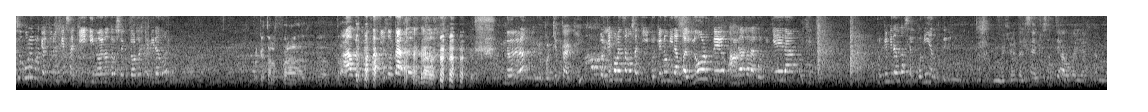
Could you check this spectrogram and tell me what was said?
¿Se ocurre por qué el tour empieza aquí y no en otro sector de este mirador? Porque está los fuera Ah, porque es más fácil juntar. no, no, no. ¿Por qué está aquí? ¿Por qué comenzamos aquí? ¿Por qué no mirando al norte o ah. mirando a la cordillera? ¿Por qué? Mirando hacia el poniente? Me imagino hasta el centro de Santiago, para allá está un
